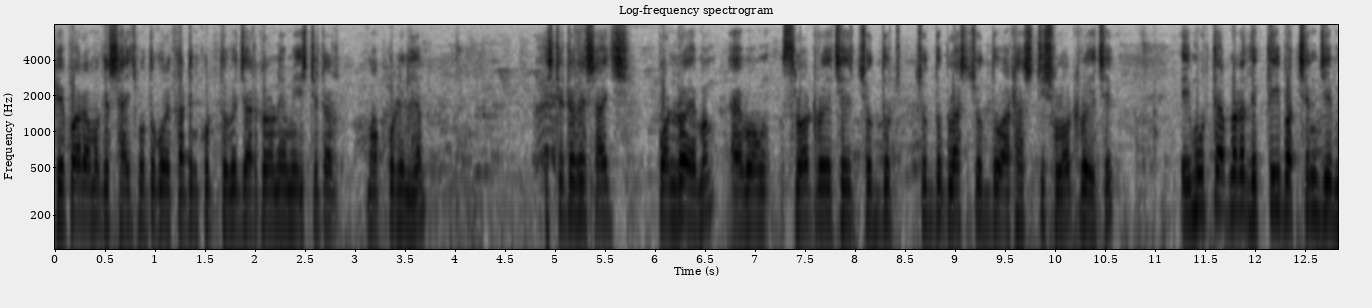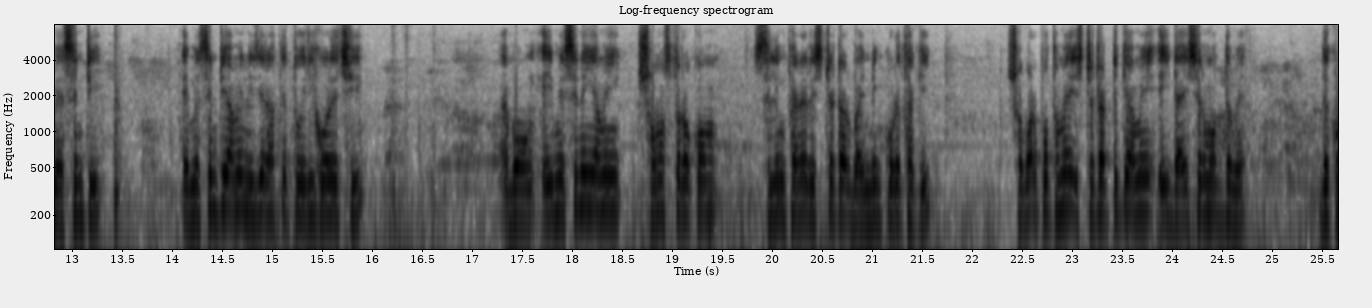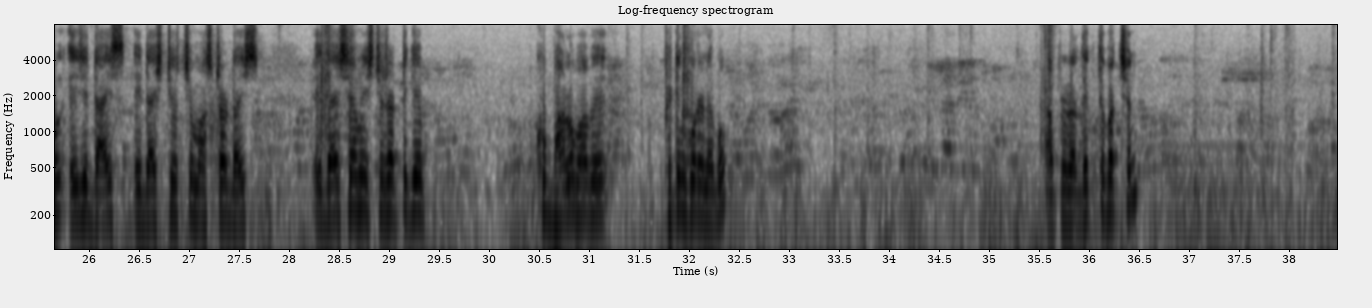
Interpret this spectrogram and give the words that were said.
পেপার আমাকে সাইজ মতো করে কাটিং করতে হবে, যার কারণে আমি স্টেটার মাপ করে নিলাম। স্টেটারের সাইজ পনেরো এমএম এবং স্লট রয়েছে চোদ্দ চোদ্দ প্লাস চোদ্দ আঠাশটি স্লট রয়েছে। এই মুহূর্তে আপনারা দেখতেই পাচ্ছেন যে মেশিনটি, এই মেশিনটি আমি নিজের হাতে তৈরি করেছি এবং এই মেশিনেই আমি সমস্ত রকম সিলিং ফ্যানের স্টেটার বাইন্ডিং করে থাকি। সবার প্রথমে স্টেটারটিকে আমি এই ডাইসের মাধ্যমে দেখুন, এই যে ডাইস, এই ডাইসটি হচ্ছে মাস্টার ডাইস। এই ডাইসে আমি স্টেটারটিকে খুব ভালোভাবে ফিটিং করে নেব। আপনারা দেখতে পাচ্ছেন।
